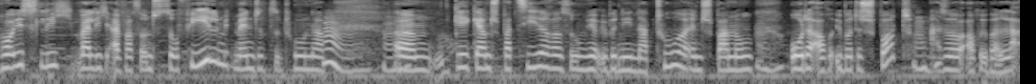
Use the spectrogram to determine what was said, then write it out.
häuslich, weil ich einfach sonst so viel mit Menschen zu tun habe. Hm. Mhm. Ähm, Gehe gern spazieren, so mir über die Naturentspannung mhm. oder auch über den Sport, mhm. also auch über La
